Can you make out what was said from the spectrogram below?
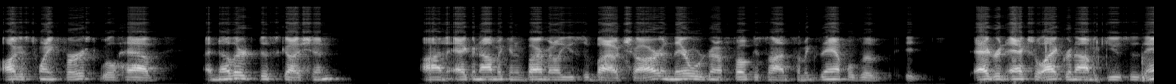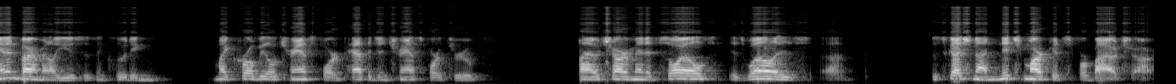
August 21st, we'll have another discussion on agronomic and environmental use of biochar, and there we're going to focus on some examples of actual agronomic uses and environmental uses, including microbial transport, pathogen transport through biochar amended soils, as well as uh, discussion on niche markets for biochar.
